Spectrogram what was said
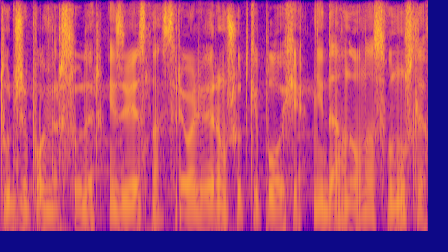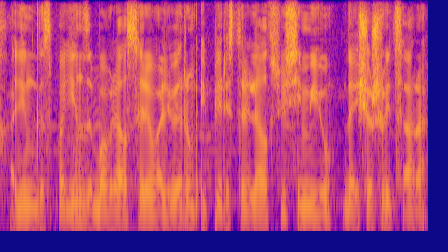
Тут же помер, сударь. Известно, с револьвером шутки плохи. Недавно у нас в Нуслях один господин забавлялся револьвером и перестрелял всю семью. Да еще швейцара,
